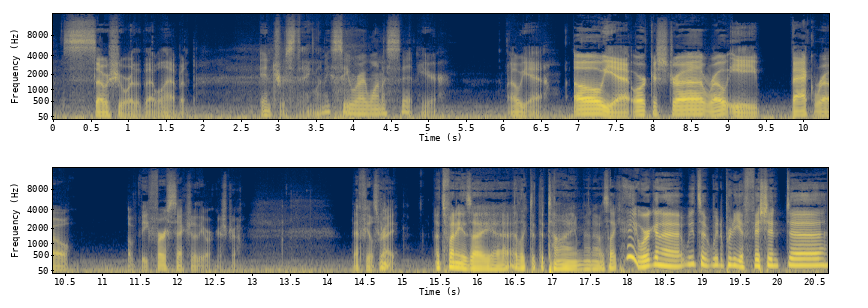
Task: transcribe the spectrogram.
so sure that that will happen. Interesting. Let me see where I want to sit here. Oh yeah. Oh yeah, orchestra row E, back row of the first section of the orchestra. That feels right. That's funny. As I uh, I looked at the time and I was like, "Hey, we're gonna we had a, we had a pretty efficient uh,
